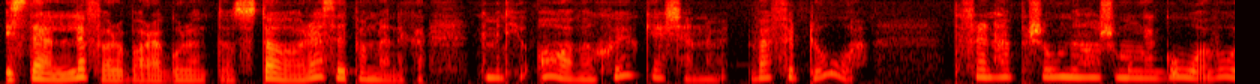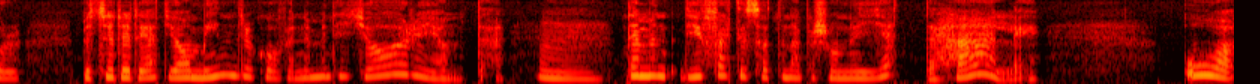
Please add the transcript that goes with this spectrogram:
Istället för att bara gå runt och störa sig på en människa. Nej, men det är ju avundsjuka jag känner. mig. Varför då? Därför den här personen har så många gåvor. Betyder det att jag har mindre gåvor? Nej, men det gör det ju inte. Mm. Nej, men det är ju faktiskt så att den här personen är jättehärlig. Åh,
